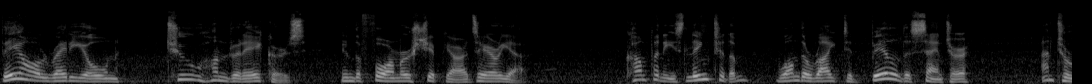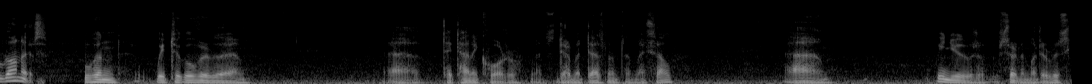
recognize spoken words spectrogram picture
They already own 200 acres in the former shipyards area. Companies linked to them won the right to build the centre and to run it. When we took over the uh, Titanic Quarter, that's Dermot Desmond and myself, um, we knew there was a certain amount of risk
